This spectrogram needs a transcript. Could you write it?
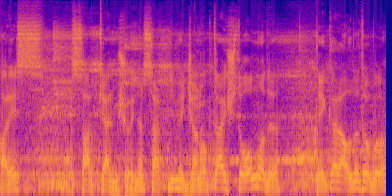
Ares Sarp gelmiş oyuna. Sarp değil mi? Can Oktay işte olmadı. Tekrar aldı topu.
